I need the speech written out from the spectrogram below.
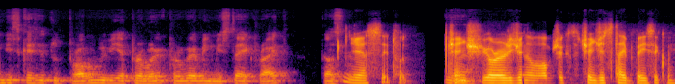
in this case it would probably be a programming mistake, right? Because yes, it would change yeah. your original object, change its type basically.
